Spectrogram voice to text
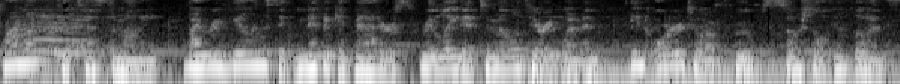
trauma to testimony by revealing significant matters related to military women in order to improve social influence.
